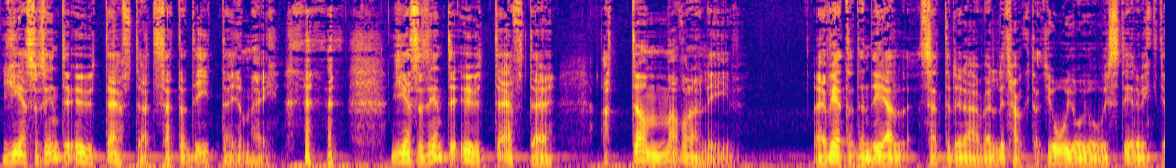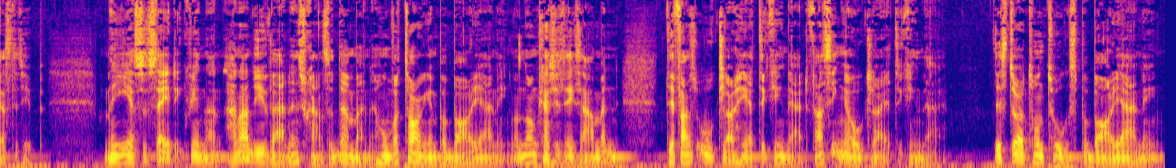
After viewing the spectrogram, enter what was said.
Jesus är inte ute efter att sätta dit dig och mig. Jesus är inte ute efter att döma våra liv. Jag vet att en del sätter det där väldigt högt. Att jo, jo, jo, visst det är det viktigaste typ. Men Jesus säger till kvinnan, han hade ju världens chans att döma henne. Hon var tagen på bar gärning. Och någon kanske säger så här, men det fanns oklarheter kring det här. Det fanns inga oklarheter kring det här. Det står att hon togs på bar gärning.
